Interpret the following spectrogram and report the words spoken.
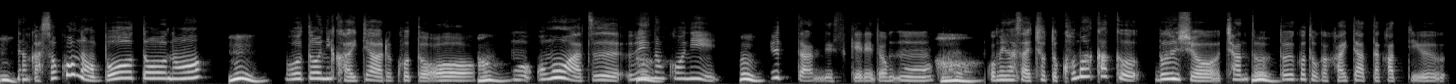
うんなんかそこの冒頭の、う。うん。冒頭に書いてあることを、うん。もう思わず上の子にうん。言ったんですけれども、はごめんなさい。ちょっと細かく文章をちゃんうんとどういうことが書いてあったかっていう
